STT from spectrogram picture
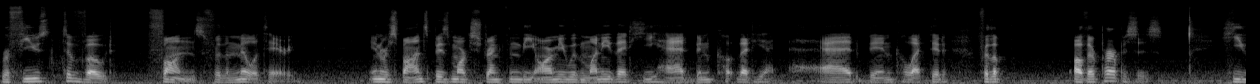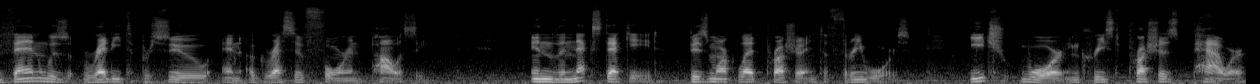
refused to vote funds for the military. In response, Bismarck strengthened the army with money that he had been co- that he had been collected for the other purposes. He then was ready to pursue an aggressive foreign policy. In the next decade, Bismarck led Prussia into three wars. Each war increased Prussia's power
